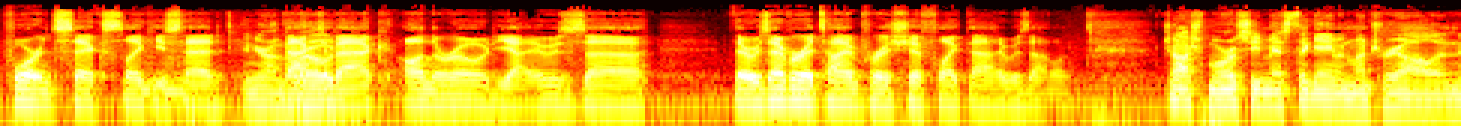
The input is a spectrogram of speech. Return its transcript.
four and six, like you mm-hmm. said, and you're on back to back on the road. Yeah, it was. Uh, there was ever a time for a shift like that, it was that one. Josh Morrissey missed the game in Montreal, and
